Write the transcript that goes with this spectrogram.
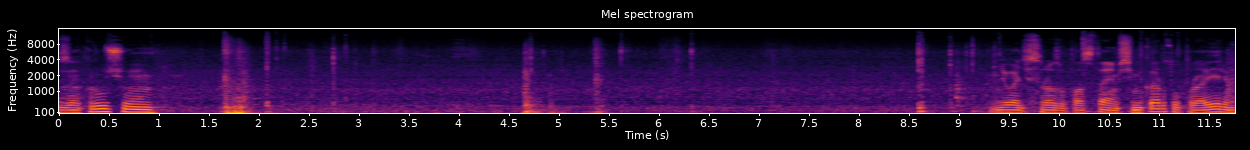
Закручиваем. Давайте сразу поставим сим-карту, проверим.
